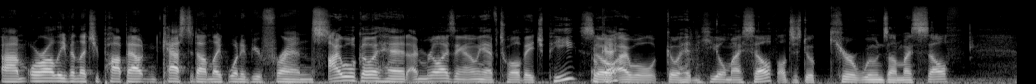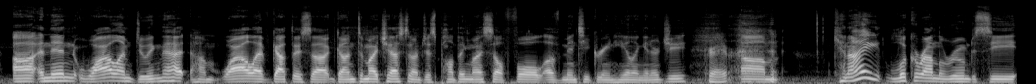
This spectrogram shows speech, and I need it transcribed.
Um, or I'll even let you pop out and cast it on like one of your friends. I will go ahead. I'm realizing I only have 12 HP, so Okay. I will go ahead and heal myself. I'll just do a cure wounds on myself. Uh, and then while I'm doing that, um, while I've got this uh, gun to my chest and I'm just pumping myself full of minty green healing energy, Great. um, can I look around the room to see?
